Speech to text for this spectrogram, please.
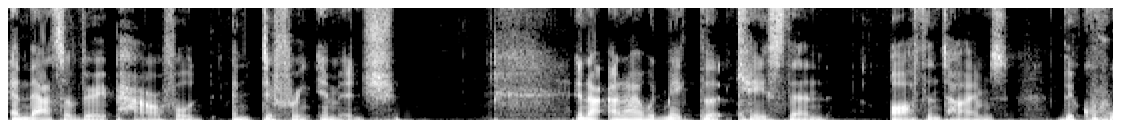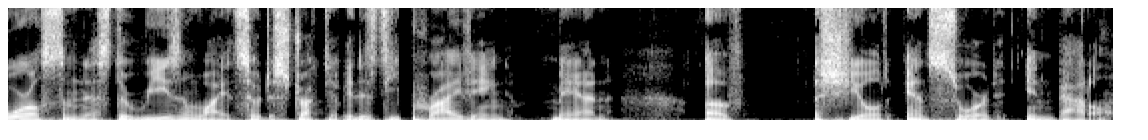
And that's a very powerful and differing image. And I, and I would make the case then, oftentimes, the quarrelsomeness, the reason why it's so destructive, it is depriving man of a shield and sword in battle.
